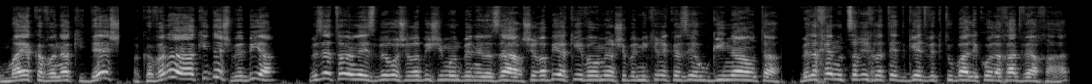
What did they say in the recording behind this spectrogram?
ומהי הכוונה קידש? הכוונה קידש בביאה. וזה תואם להסברו של רבי שמעון בן אלעזר, שרבי עקיבא אומר שבמקרה כזה הוא גינה אותה, ולכן הוא צריך לתת גט וכתובה לכל אחת ואחת,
